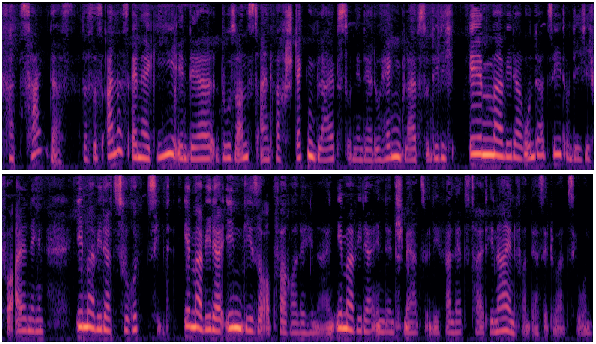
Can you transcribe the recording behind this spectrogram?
verzeih das. Das ist alles Energie, in der du sonst einfach stecken bleibst und in der du hängen bleibst und die dich immer wieder runterzieht und die dich vor allen Dingen immer wieder zurückzieht. Immer wieder in diese Opferrolle hinein, immer wieder in den Schmerz, in die Verletztheit hinein von der Situation.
